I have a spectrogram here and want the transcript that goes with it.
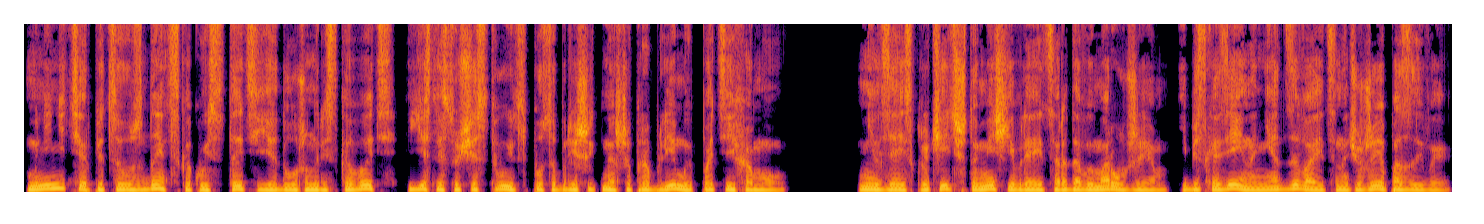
мне не терпится узнать, с какой стати я должен рисковать, если существует способ решить наши проблемы по-тихому. Нельзя исключить, что меч является родовым оружием и без хозяина не отзывается на чужие позывы.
